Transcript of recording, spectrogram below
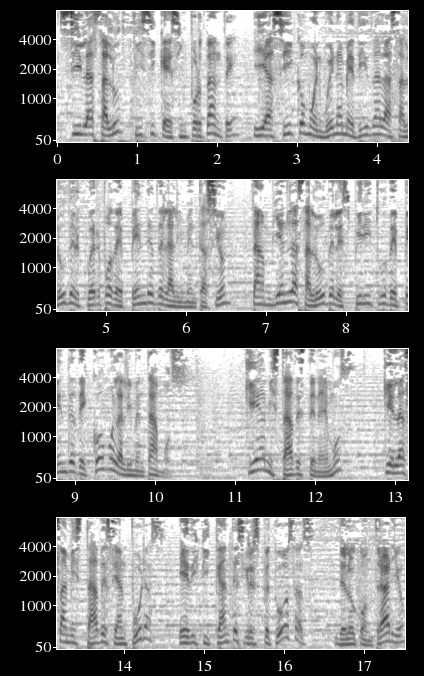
Si la salud física es importante, y así como en buena medida la salud del cuerpo depende de la alimentación, también la salud del espíritu depende de cómo la alimentamos. ¿Qué amistades tenemos? Que las amistades sean puras, edificantes y respetuosas. De lo contrario,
